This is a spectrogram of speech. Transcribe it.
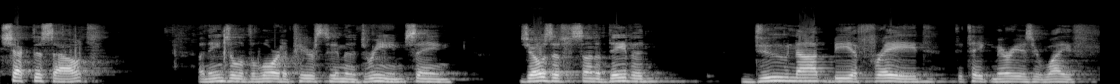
check this out, an angel of the Lord appears to him in a dream, saying, Joseph, son of David, do not be afraid to take Mary as your wife.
